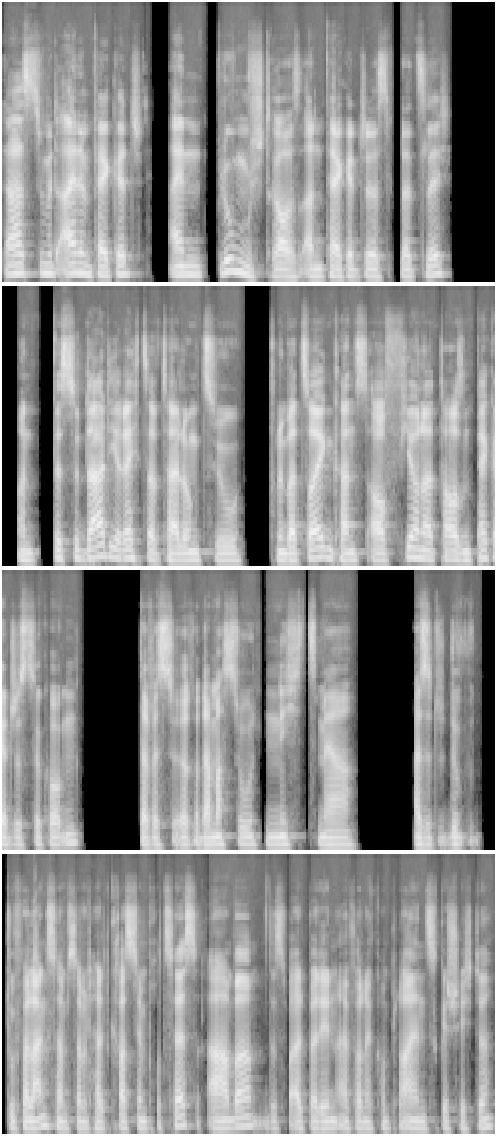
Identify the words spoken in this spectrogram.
Da hast du mit einem Package einen Blumenstrauß an Packages plötzlich. Und bis du da die Rechtsabteilung zu von überzeugen kannst, auf 400.000 Packages zu gucken, da wirst du irre. Da machst du nichts mehr. Also du, du, du verlangsamst damit halt krass den Prozess, aber das war halt bei denen einfach eine Compliance-Geschichte.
